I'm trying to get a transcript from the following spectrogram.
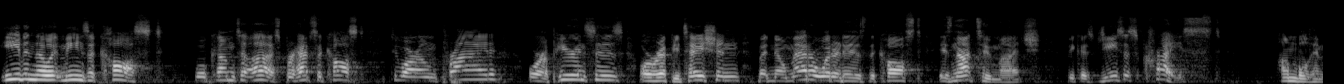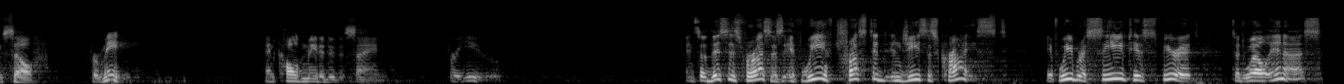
even though it means a cost will come to us, perhaps a cost to our own pride or appearances or reputation, but no matter what it is, the cost is not too much because Jesus Christ humbled himself for me and called me to do the same for you. And so this is for us is if we have trusted in Jesus Christ, if we've received his spirit to dwell in us,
